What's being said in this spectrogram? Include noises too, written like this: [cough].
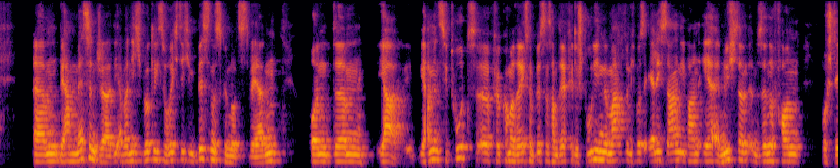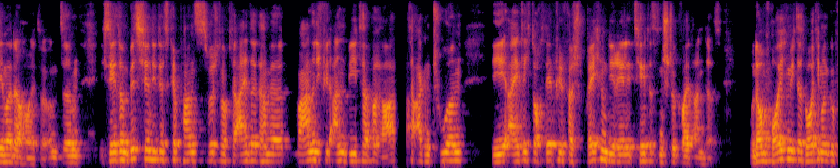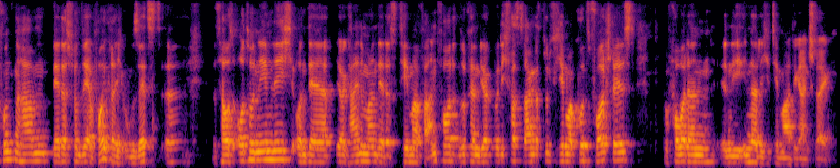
Ähm, wir haben Messenger, die aber nicht wirklich so richtig im Business genutzt werden. Und ähm, ja, wir haben Institut äh, für Conversation Business, haben sehr viele Studien gemacht und ich muss ehrlich sagen, die waren eher ernüchternd im Sinne von, wo stehen wir da heute? Und ähm, ich sehe so ein bisschen die Diskrepanz zwischen, auf der einen Seite haben wir wahnsinnig viele Anbieter, Berater, Agenturen, die eigentlich doch sehr viel versprechen. Die Realität ist ein Stück weit anders. Und darum freue ich mich, dass wir heute jemanden gefunden haben, der das schon sehr erfolgreich umsetzt. Äh, das Haus Otto nämlich und der Jörg Heinemann, der das Thema verantwortet. Insofern, Jörg, würde ich fast sagen, dass du dich hier mal kurz vorstellst, bevor wir dann in die inhaltliche Thematik einsteigen.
